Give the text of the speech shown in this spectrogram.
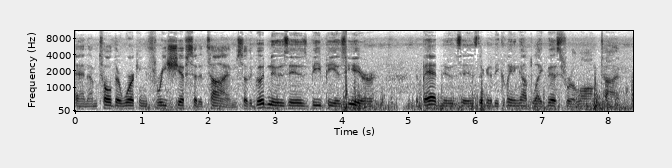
And I'm told they're working three shifts at a time. So the good news is BP is here. The bad news is they're going to be cleaning up like this for a long time.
